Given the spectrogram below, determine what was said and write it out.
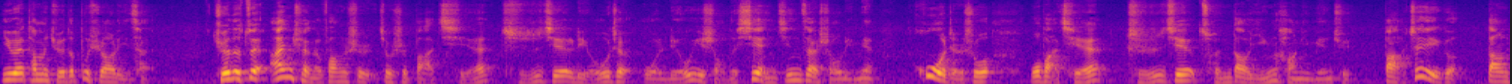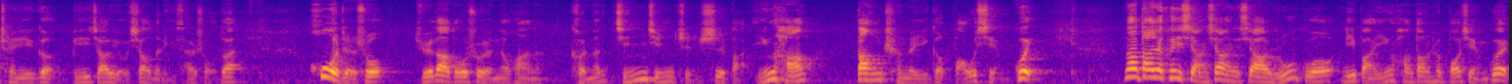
因为他们觉得不需要理财，觉得最安全的方式就是把钱直接留着，我留一手的现金在手里面，或者说我把钱直接存到银行里面去，把这个当成一个比较有效的理财手段，或者说绝大多数人的话呢，可能仅仅只是把银行当成了一个保险柜。那大家可以想象一下，如果你把银行当成保险柜，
